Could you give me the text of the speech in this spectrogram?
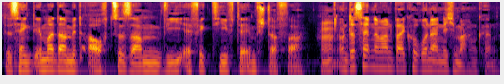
Das hängt immer damit auch zusammen, wie effektiv der Impfstoff war. Hm, und das hätte man bei Corona nicht machen können.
